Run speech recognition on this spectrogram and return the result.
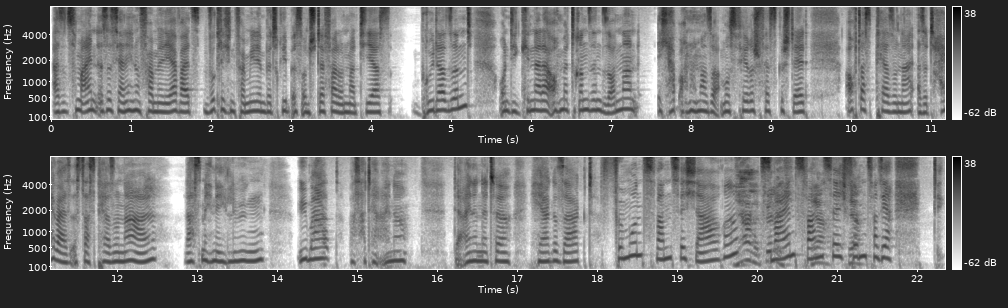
also zum einen ist es ja nicht nur familiär, weil es wirklich ein Familienbetrieb ist und Stefan und Matthias Brüder sind und die Kinder da auch mit drin sind, sondern ich habe auch nochmal so atmosphärisch festgestellt, auch das Personal, also teilweise ist das Personal, lass mich nicht lügen, über, was hat der eine, der eine nette Herr gesagt, 25 Jahre, Ja, natürlich. 22, Ja, ja. 25 Jahre, Die-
